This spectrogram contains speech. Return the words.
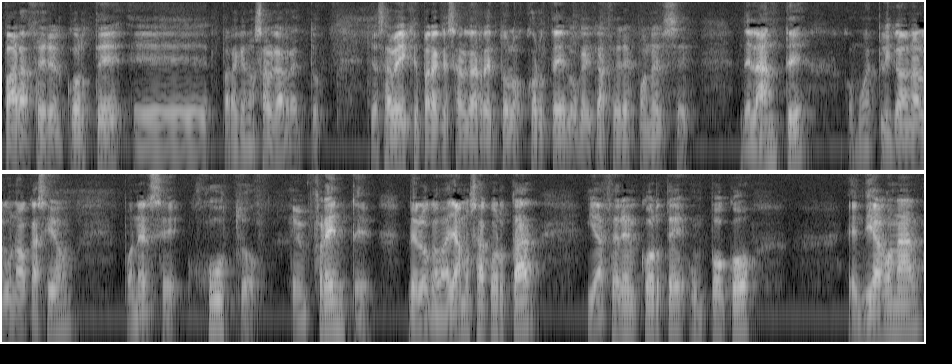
para hacer el corte eh, para que nos salga recto. Ya sabéis que para que salga recto los cortes lo que hay que hacer es ponerse delante, como he explicado en alguna ocasión, ponerse justo enfrente de lo que vayamos a cortar y hacer el corte un poco en diagonal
